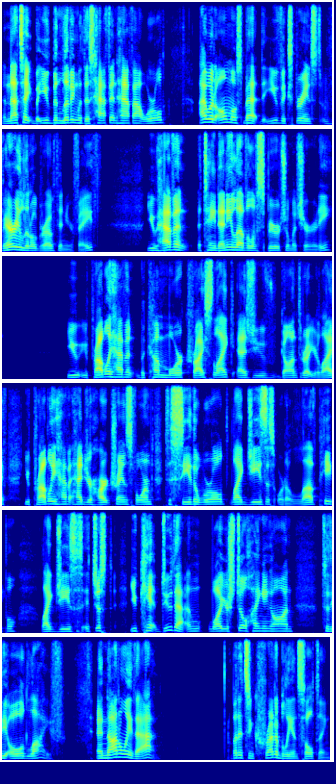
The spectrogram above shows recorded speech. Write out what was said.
and that's how, but you've been living with this half in, half out world, I would almost bet that you've experienced very little growth in your faith you haven't attained any level of spiritual maturity. You, you probably haven't become more Christ like as you've gone throughout your life. You probably haven't had your heart transformed to see the world like Jesus or to love people like Jesus. It just, you can't do that and, while you're still hanging on to the old life. And not only that, but it's incredibly insulting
